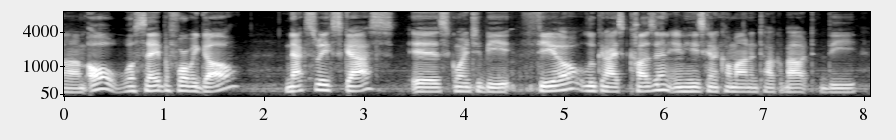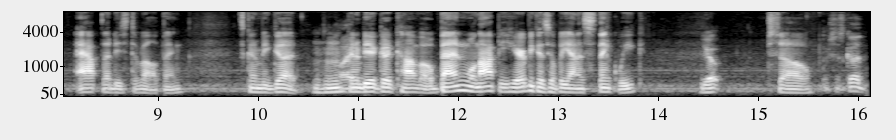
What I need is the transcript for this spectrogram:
Um, oh, we'll say before we go, next week's guest is going to be Theo, Luke and I's cousin, and he's going to come on and talk about the app that he's developing. It's going to be good. Mm-hmm. Going to be a good convo. Ben will not be here because he'll be on his Think Week. Yep. So, Which is good.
